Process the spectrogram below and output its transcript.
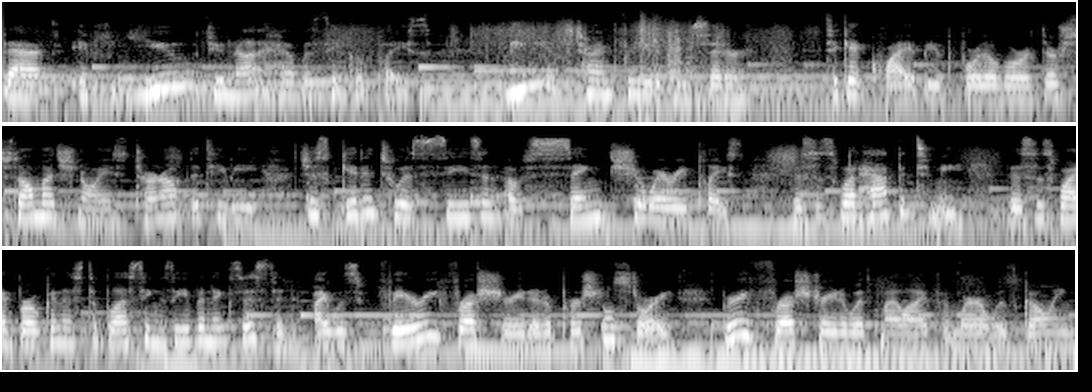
that if you do not have a secret place, maybe it's time for you to consider to get quiet before the Lord. There's so much noise. Turn off the TV. Just get into a season of sanctuary place. This is what happened to me. This is why brokenness to blessings even existed. I was very frustrated, a personal story, very frustrated with my life and where it was going.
